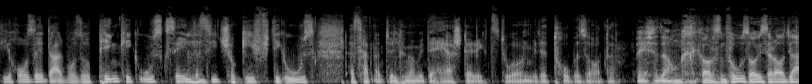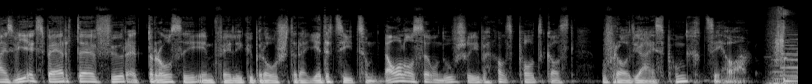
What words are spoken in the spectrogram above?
die Rosé da, wo so pinkig aussieht, mhm. das sieht schon giftig aus. Das hat natürlich immer mit der Herstellung zu tun und mit der Trubesorte. Besten Dank, Carsten Fuß, unser Radio 1 wie Experte für eine Rosé-Empfehlung über Ostern. Jederzeit zum Nachlesen und Aufschreiben als Podcast auf radio1.ch.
